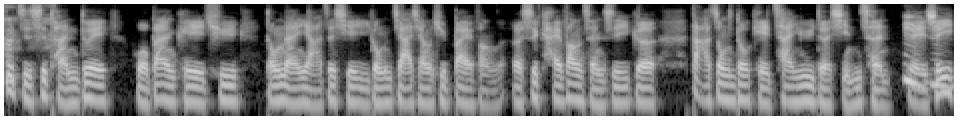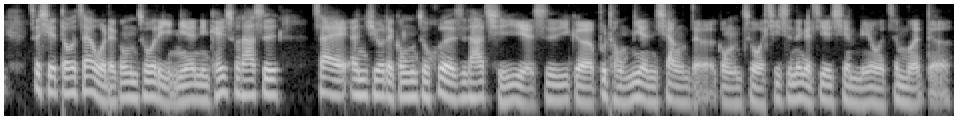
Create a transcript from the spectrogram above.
不只是团队伙伴可以去东南亚这些移工家乡去拜访，而是开放成是一个大众都可以参与的行程。对，嗯嗯，所以这些都在我的工作里面。你可以说它是在 NGO 的工作，或者是他其实也是一个不同面向的工作，其实那个界限没有这么的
